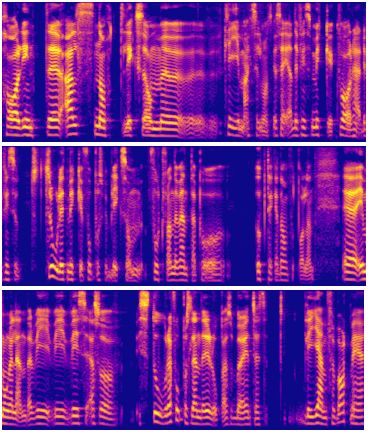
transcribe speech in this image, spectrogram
har inte alls nått liksom eh, klimax eller vad man ska säga. Det finns mycket kvar här. Det finns otroligt mycket fotbollspublik som fortfarande väntar på att upptäcka damfotbollen eh, i många länder. Vi, vi, vi, alltså, I stora fotbollsländer i Europa så börjar intresset bli jämförbart med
